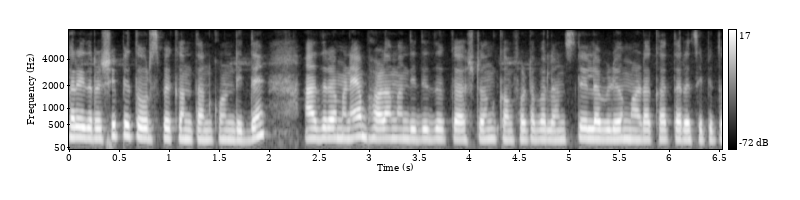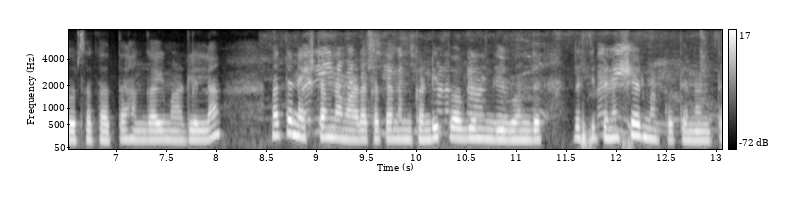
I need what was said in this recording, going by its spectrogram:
ಖರೆ ಇದು ರೆಸಿಪಿ ತೋರಿಸ್ಬೇಕಂತ ಅಂದ್ಕೊಂಡಿದ್ದೆ ಆದ್ರೆ ಮನ್ಯಾಗ ಭಾಳ ಮಂದಿ ಅಷ್ಟೊಂದು ಕಂಫರ್ಟಬಲ್ ಅನಿಸ್ಲಿಲ್ಲ. ವಿಡಿಯೋ ಮಾಡಕತ್ತ ರೆಸಿಪಿ ತೋರ್ಸಕತ್ತ, ಹಾಗಾಗಿ ಮಾಡಲಿಲ್ಲ. ಮತ್ತು ನೆಕ್ಸ್ಟ್ ಟೈಮ್ ನಾ ಮಾಡಕತ್ತ, ನಾನು ಖಂಡಿತವಾಗ್ಲೂ ನಿಮ್ಗೆ ಈ ಒಂದು ರೆಸಿಪಿನ ಶೇರ್ ಮಾಡ್ಕೋತೇನಂತ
